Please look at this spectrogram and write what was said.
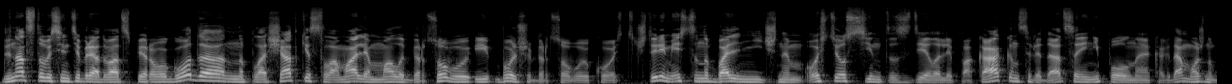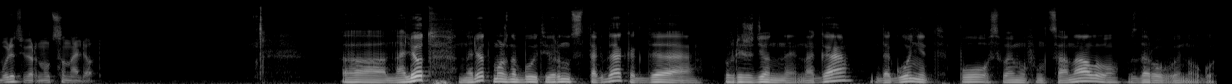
12 сентября 2021 года на площадке сломали малоберцовую и большеберцовую кость. Четыре месяца на больничном. Остеосинтез сделали, пока консолидация неполная, когда можно будет вернуться на лед. А, на лед, на лед можно будет вернуться тогда, когда поврежденная нога догонит по своему функционалу здоровую ногу.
